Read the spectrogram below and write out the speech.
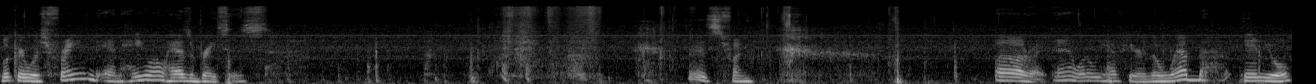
Looker was framed and Halo has braces. It's funny. All right, and what do we have here? The Web Annual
